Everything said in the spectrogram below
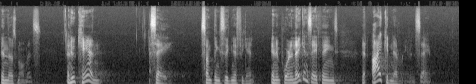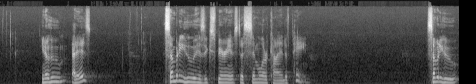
in those moments and who can say something significant and important. And they can say things that I could never even say. You know who that is? Somebody who has experienced a similar kind of pain. Somebody who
